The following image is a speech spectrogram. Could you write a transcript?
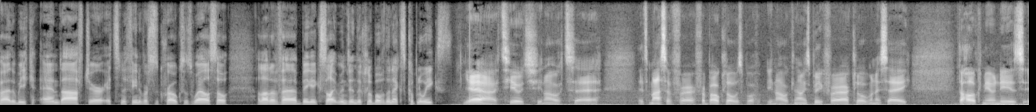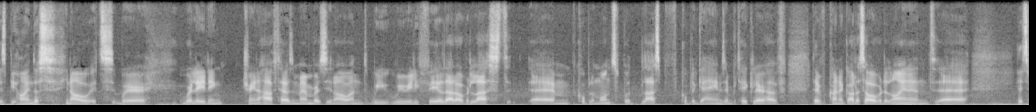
uh, the weekend after. It's Na Fianna versus Crokes as well. So a lot of uh, big excitement in the club over the next couple of weeks. Yeah, it's huge. You know, it's uh, it's massive for, for both clubs. But you know, I can only speak for our club when I say the whole community is, is behind us. You know, it's we're we're leading three and a half thousand members, you know, and we, we really feel that over the last um, couple of months, but last couple of games in particular have they've kind of got us over the line, and uh, it's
